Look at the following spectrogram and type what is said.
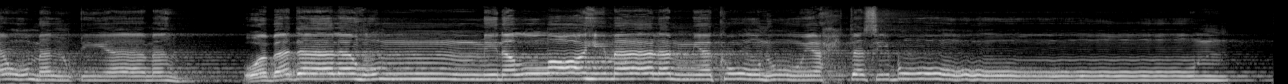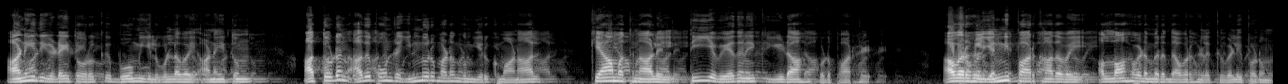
يوم القيامة وبدا لهم من الله ما لم يكونوا يحتسبون அநீதி இழைத்தோருக்கு பூமியில் உள்ளவை அனைத்தும் அத்துடன் அது போன்ற இன்னொரு மடங்கும் இருக்குமானால் கியாமத் நாளில் தீய வேதனைக்கு ஈடாக கொடுப்பார்கள் அவர்கள் எண்ணி பார்க்காதவை அல்லாஹுவிடமிருந்து அவர்களுக்கு வெளிப்படும்.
